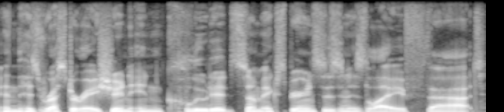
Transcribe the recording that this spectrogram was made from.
and his restoration included some experiences in his life that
